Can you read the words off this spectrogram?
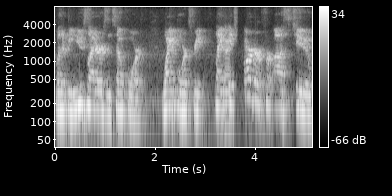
whether it be newsletters and so forth, whiteboards for you. Like right. it's harder for us to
